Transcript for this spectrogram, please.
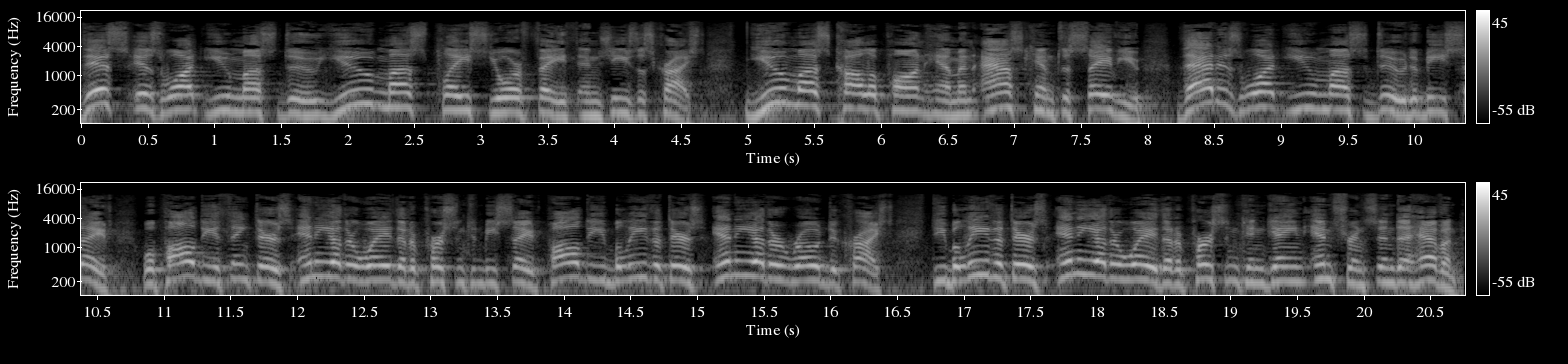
This is what you must do. You must place your faith in Jesus Christ. You must call upon Him and ask Him to save you. That is what you must do to be saved. Well, Paul, do you think there's any other way that a person can be saved? Paul, do you believe that there's any other road to Christ? Do you believe that there's any other way that a person can gain entrance into heaven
